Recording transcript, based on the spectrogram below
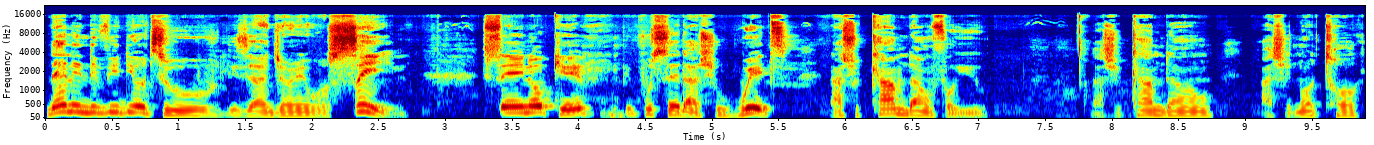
Then in the video too, Lizzy Anjorin was saying, saying, okay, people said I should wait, I should calm down for you, I should calm down, I should not talk.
